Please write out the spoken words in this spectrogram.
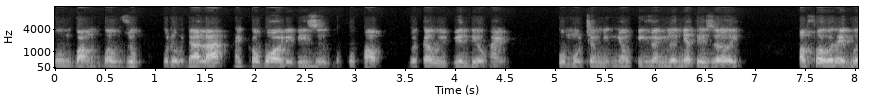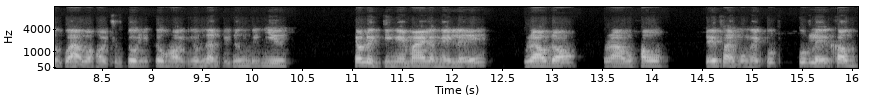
thun bóng bầu dục của đội Dallas hay Cowboy để đi dự một cuộc họp với các ủy viên điều hành của một trong những nhóm kinh doanh lớn nhất thế giới. Offer có thể bước vào và hỏi chúng tôi những câu hỏi ngớ ngẩn với nước Mỹ như theo lịch thì ngày mai là ngày lễ Round Dog, Round Hole. Đấy phải một ngày quốc, quốc lễ không?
